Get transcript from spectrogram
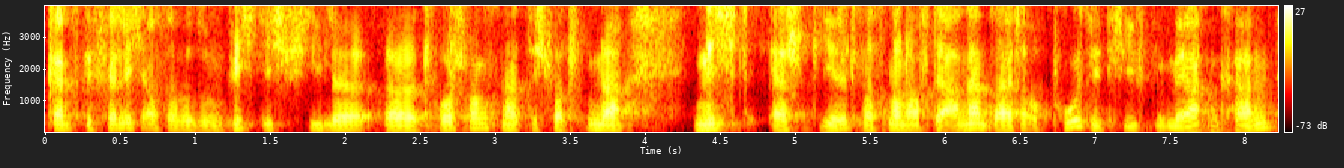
ganz gefällig aus, aber so richtig viele äh, Torchancen hat sich Fortuna nicht erspielt, was man auf der anderen Seite auch positiv bemerken kann,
